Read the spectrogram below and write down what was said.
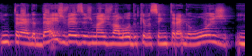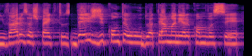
entrega 10 vezes mais valor do que você entrega hoje, em vários aspectos, desde conteúdo até a maneira como você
